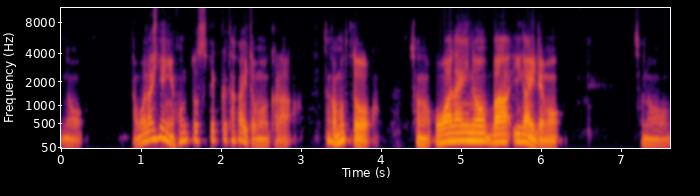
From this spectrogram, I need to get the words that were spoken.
の、あお笑い芸人本当スペック高いと思うから、なんかもっとそのお笑いの場以外でも、その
